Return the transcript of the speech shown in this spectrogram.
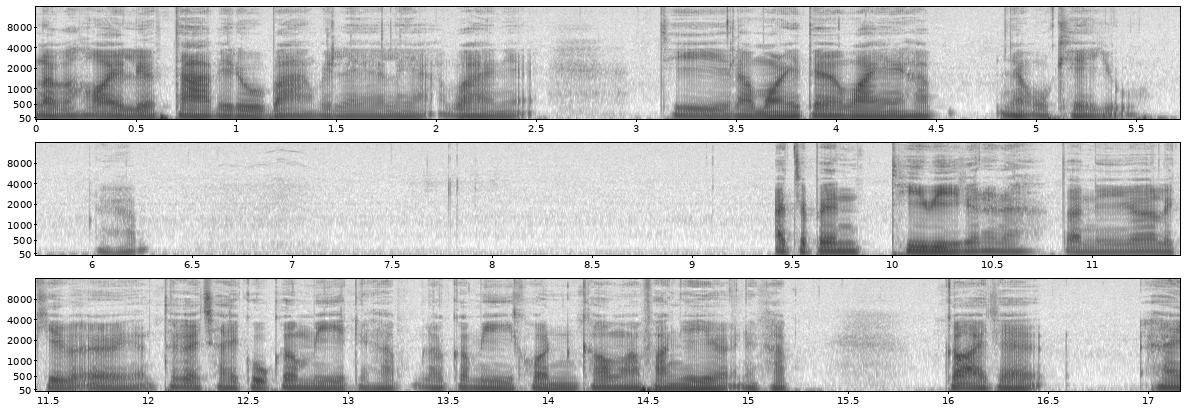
เราก็คอยเหลือบตาไปดูบ้างเป็นระยะว่าเนี่ยที่เรามอนิเตอร์ไว้นะครับ ยังโอเคอยู่นะครับ อาจจะเป็นทีวีก็ได้นะ ตอนนี้ก็เลยคิดว่าเออถ้าเกิดใช้ Google Meet นะครับ แล้วก็มีคนเข้ามาฟังเยอะๆนะครับ ก็อาจจะให้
